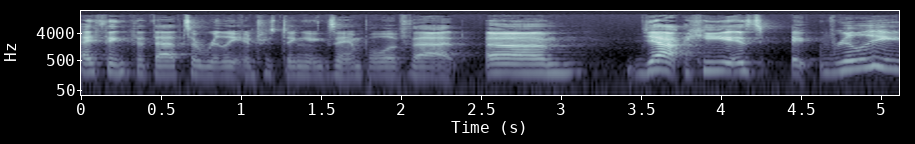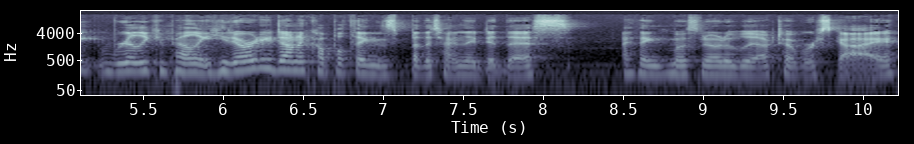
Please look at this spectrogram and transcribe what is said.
I think that that's a really interesting example of that. Um, yeah, he is really, really compelling. He'd already done a couple things by the time they did this. I think most notably October Sky.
